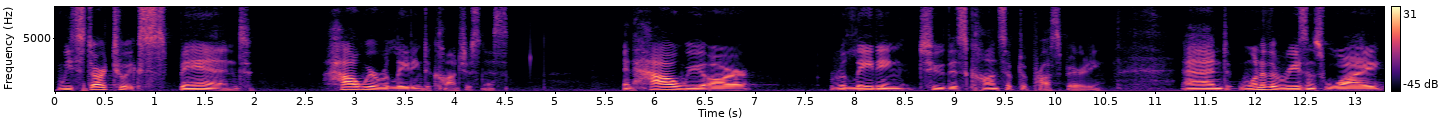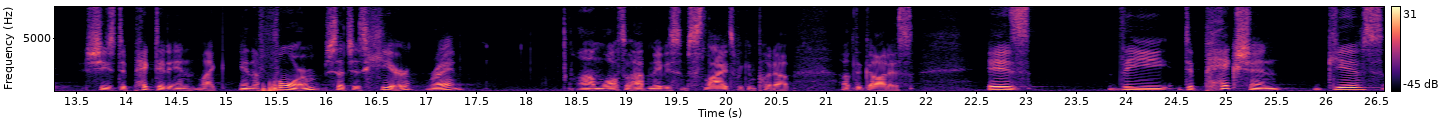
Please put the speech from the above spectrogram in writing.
we start to expand how we're relating to consciousness and how we are relating to this concept of prosperity. And one of the reasons why she's depicted in like in a form such as here, right? Um, we'll also have maybe some slides we can put up of the goddess, is the depiction gives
